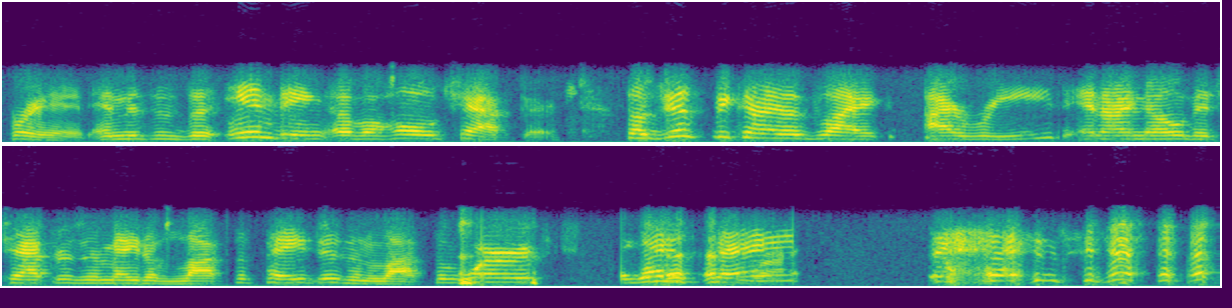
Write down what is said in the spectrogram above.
spread, and this is the ending of a whole chapter. So just because like I read and I know that chapters are made of lots of pages and lots of words, I'm gonna say that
